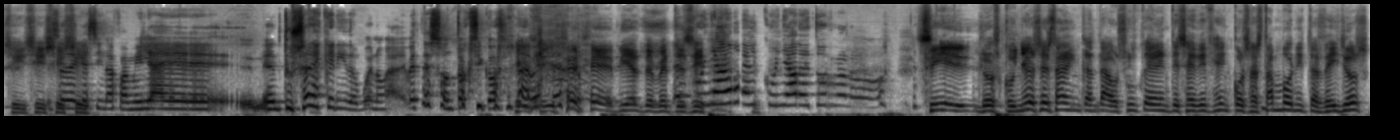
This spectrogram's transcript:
Sí, sí, sí, Eso de sí. que si la familia es, eh, tus seres queridos, bueno, a veces son tóxicos. Sí, a sí, evidentemente el sí. cuñado, el cuñado de turno no. Sí, los cuñados están encantados. Últimamente se dicen cosas tan bonitas de ellos.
